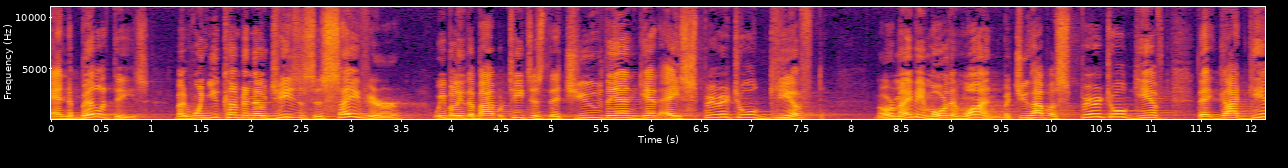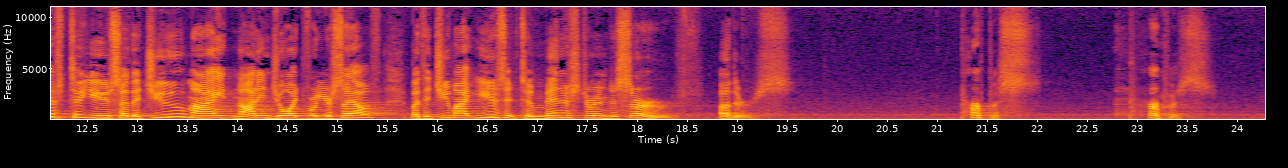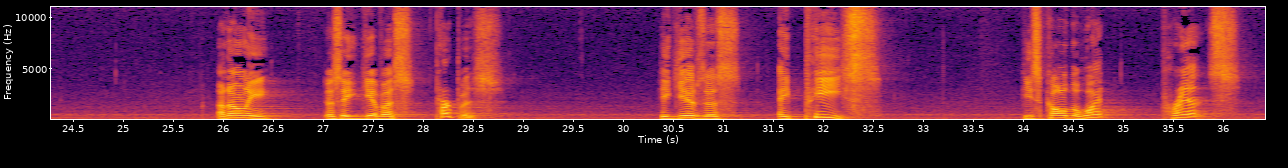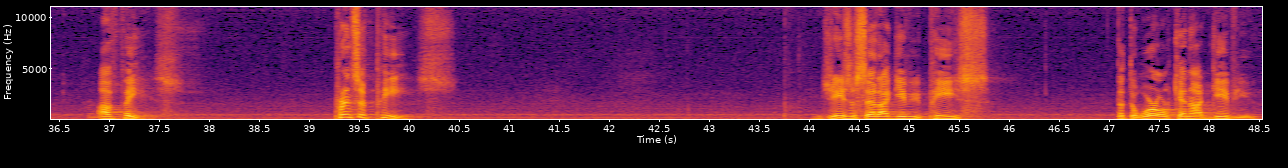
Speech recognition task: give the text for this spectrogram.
and abilities. But when you come to know Jesus as Savior, we believe the Bible teaches that you then get a spiritual gift, or maybe more than one, but you have a spiritual gift that God gives to you so that you might not enjoy it for yourself, but that you might use it to minister and to serve others. Purpose. Purpose. Not only does He give us purpose. He gives us a peace. He's called the what? Prince of Peace. Prince of Peace. Jesus said, I give you peace that the world cannot give you.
